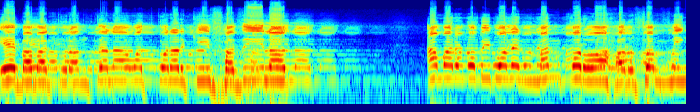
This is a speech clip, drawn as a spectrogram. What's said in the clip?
এ বাবা, কোরআন তেলাওয়াত করার কি ফজিলত? আমার নবী বলেন, মান করো হরফাম মিন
